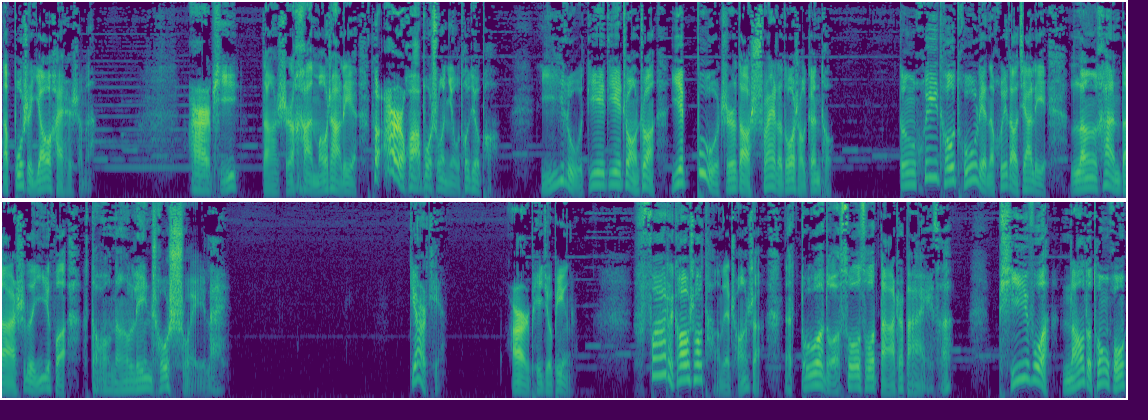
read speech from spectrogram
那不是妖还是什么？二皮当时汗毛炸裂，他二话不说，扭头就跑。一路跌跌撞撞，也不知道摔了多少跟头。等灰头土脸的回到家里，冷汗打湿的衣服都能淋出水来。第二天，二皮就病了，发着高烧，躺在床上，那哆哆嗦嗦打着摆子，皮肤啊挠得通红，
